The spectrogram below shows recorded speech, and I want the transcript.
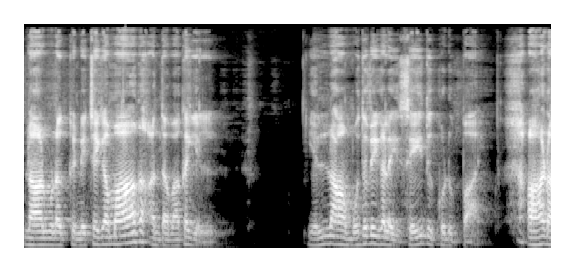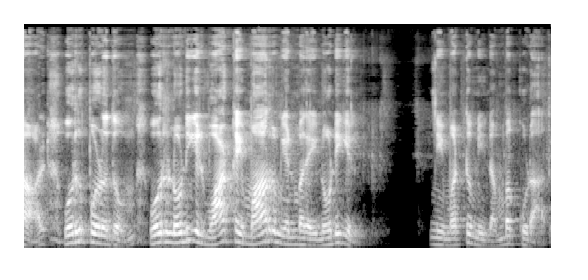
நான் உனக்கு நிச்சயமாக அந்த வகையில் எல்லா உதவிகளை செய்து கொடுப்பாய். ஆனால் ஒரு பொழுதும் ஒரு நொடியில் வாழ்க்கை மாறும் என்பதை நொடியில் நீ மட்டும் நீ நம்பக்கூடாது.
